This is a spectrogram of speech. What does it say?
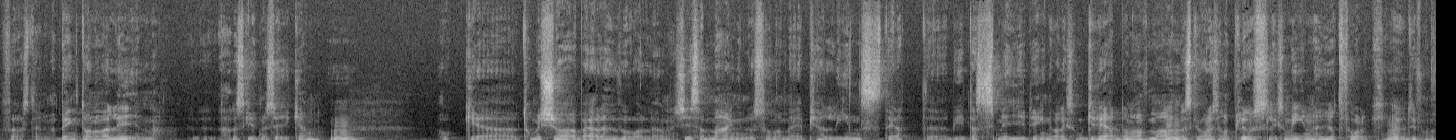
föreställning. Bengt-Arne Wallin hade skrivit musiken. Mm. Och eh, Tommy Körberg hade huvudrollen. Kisa Magnusson var med. Pia Lindstedt, eh, Birgitta Smiding. Det var liksom gräddan av Malmöskådisarna plus liksom inhyrt folk utifrån.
